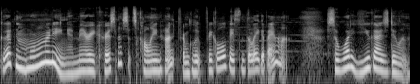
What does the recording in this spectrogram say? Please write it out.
Good morning and Merry Christmas. It's Colleen Hunt from Gluten Free Gold based in Dolega Panama. So, what are you guys doing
